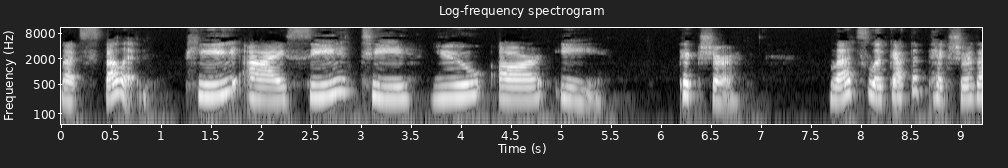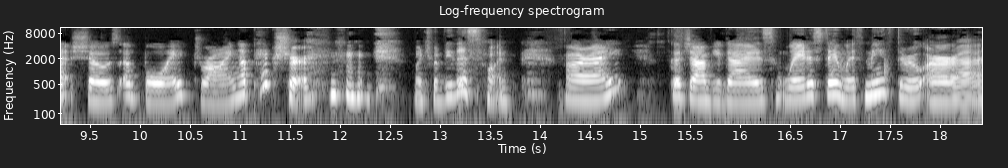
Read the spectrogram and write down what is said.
Let's spell it. P-I-C-T-U-R-E. Picture. Let's look at the picture that shows a boy drawing a picture, which would be this one. All right. Good job, you guys. Way to stay with me through our uh,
